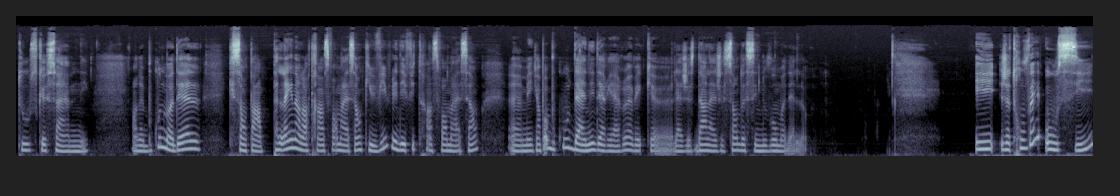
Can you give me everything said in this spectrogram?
tout ce que ça a amené. On a beaucoup de modèles qui sont en plein dans leur transformation, qui vivent les défis de transformation, euh, mais qui n'ont pas beaucoup d'années derrière eux avec, euh, dans la gestion de ces nouveaux modèles-là. Et je trouvais aussi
